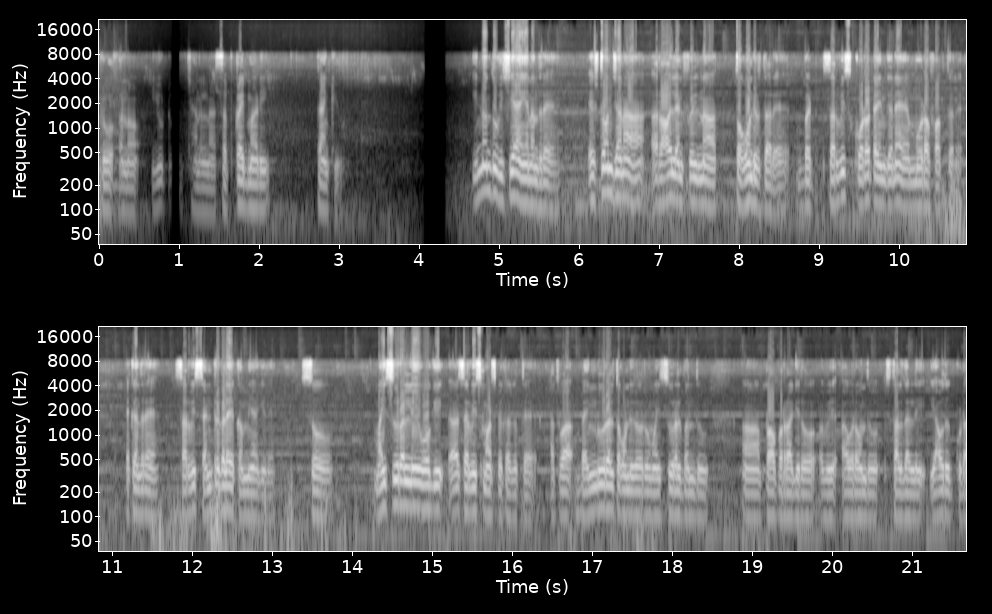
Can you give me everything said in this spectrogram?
ಬ್ರೋ ಅನ್ನೋ ಯೂಟ್ಯೂಬ್ ಚಾನಲ್ನ ಸಬ್ಸ್ಕ್ರೈಬ್ ಮಾಡಿ. ಥ್ಯಾಂಕ್ ಯು ಇನ್ನೊಂದು ವಿಷಯ ಏನಂದರೆ, ಎಷ್ಟೊಂದು ಜನ ರಾಯಲ್ ಎನ್ಫೀಲ್ಡ್ನ ತೊಗೊಂಡಿರ್ತಾರೆ ಬಟ್ ಸರ್ವಿಸ್ ಕೊಡೋ ಟೈಮ್ಗೆ ಮೂಡ್ ಆಫ್ ಆಗ್ತಾರೆ. ಯಾಕಂದರೆ ಸರ್ವಿಸ್ ಸೆಂಟ್ರ್ಗಳೇ ಕಮ್ಮಿಯಾಗಿದೆ ಸೊ ಮೈಸೂರಲ್ಲಿ ಹೋಗಿ ಸರ್ವಿಸ್ ಮಾಡಿಸ್ಬೇಕಾಗುತ್ತೆ. ಅಥವಾ ಬೆಂಗಳೂರಲ್ಲಿ ತೊಗೊಂಡಿರೋರು ಮೈಸೂರಲ್ಲಿ ಬಂದು ಪ್ರಾಪರ್ ಆಗಿರೋ ಅವರ ಒಂದು ಸ್ಥಳದಲ್ಲಿ ಯಾವುದು ಕೂಡ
